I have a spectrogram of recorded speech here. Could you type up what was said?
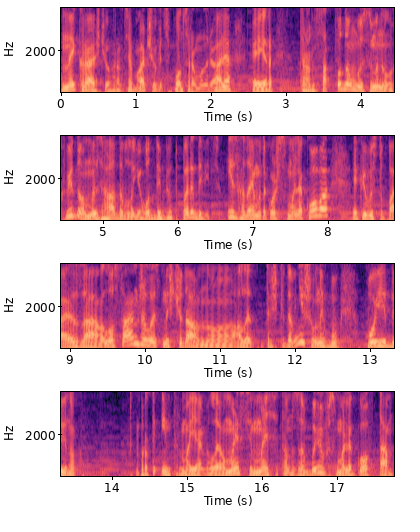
найкращого гравця матчу від спонсора Монреаля Air Трансат. В одному з минулих відео ми згадували його дебют. Передивіться. І згадаємо також Смолякова, який виступає за Лос-Анджелес. Нещодавно, але трішки давніше, у них був поєдинок проти Інтер Майами Лео Месі. Месі там забив, Смоляков там.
